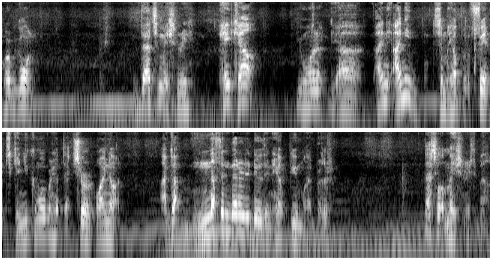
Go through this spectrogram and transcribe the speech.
Where are we going? That's masonry. Hey, Cal, you want to? Uh, I need, I need some help with a fence. Can you come over and help that? Sure. Why not? I got nothing better to do than help you, my brother. That's what masonry's about.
